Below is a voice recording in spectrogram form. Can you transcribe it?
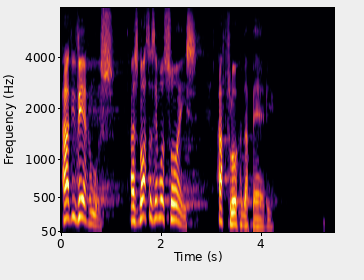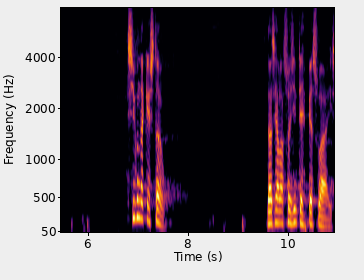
a vivermos as nossas emoções à flor da pele. Segunda questão das relações interpessoais.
